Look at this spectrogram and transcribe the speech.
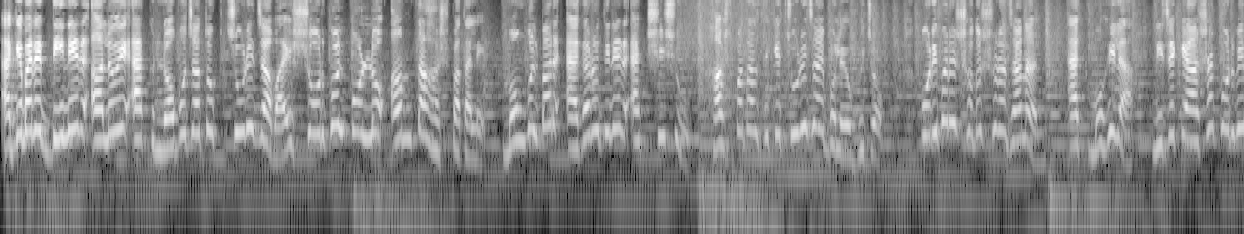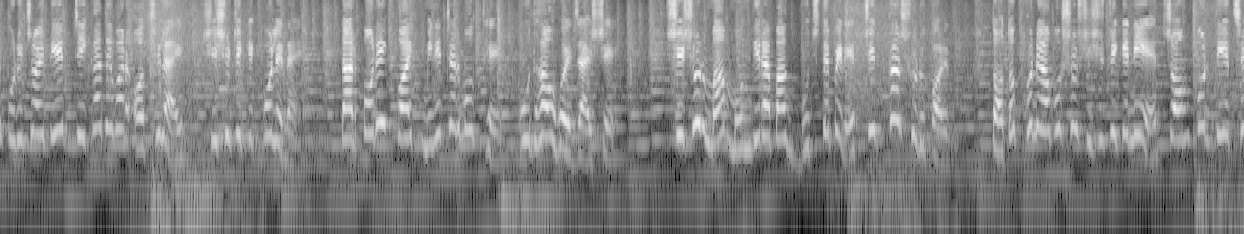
একেবারে দিনের আলোয় এক নবজাতক চুরি যাওয়ায় শোরগোল পড়ল আমতা হাসপাতালে। মঙ্গলবার এগারো দিনের এক শিশু হাসপাতাল থেকে চুরি যায় বলে অভিযোগ। পরিবারের সদস্যরা জানান, এক মহিলা নিজেকে আশাকর্মী পরিচয় দিয়ে টিকা দেওয়ার অছিলায় শিশুটিকে কোলে নেয়। তারপরেই কয়েক মিনিটের মধ্যে উধাও হয়ে যায় সে। শিশুর মা মন্দিরা বাগ বুঝতে পেরে চিৎকার শুরু করেন। ততক্ষণে অবশ্য শিশুটিকে নিয়ে চম্পট দিয়েছে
